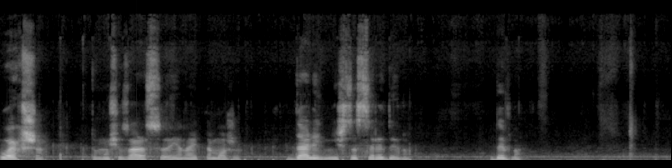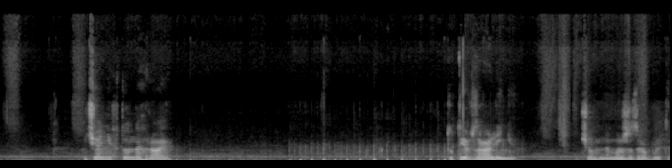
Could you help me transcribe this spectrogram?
легше, тому що зараз я навіть не можу далі, ніж за середину. Дивно. Хоча ніхто не грає. Тут я взагалі нічого не можу зробити.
